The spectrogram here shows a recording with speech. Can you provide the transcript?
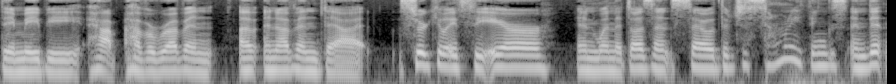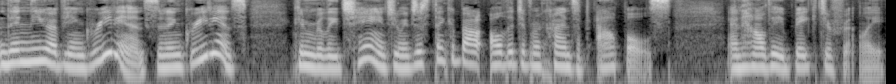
they maybe have, have a oven, uh, an oven that circulates the air and when it doesn't. So there's just so many things. And then, then you have the ingredients, and ingredients can really change. I mean, just think about all the different kinds of apples and how they bake differently.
